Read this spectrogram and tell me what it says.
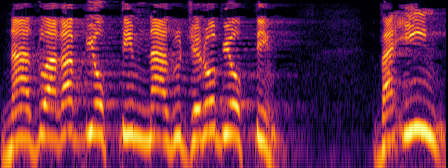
نه از او عقب بیفتیم نه از او جلو بیفتیم. و این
